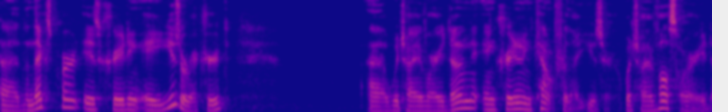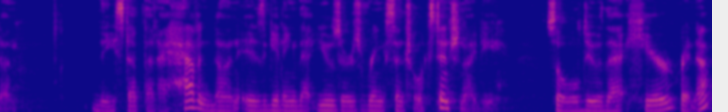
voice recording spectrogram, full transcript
Uh, the next part is creating a user record, uh, which I have already done, and creating an account for that user, which I have also already done. The step that I haven't done is getting that user's RingCentral extension ID. So we'll do that here right now.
